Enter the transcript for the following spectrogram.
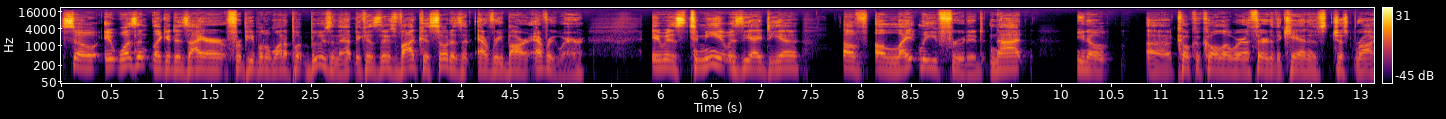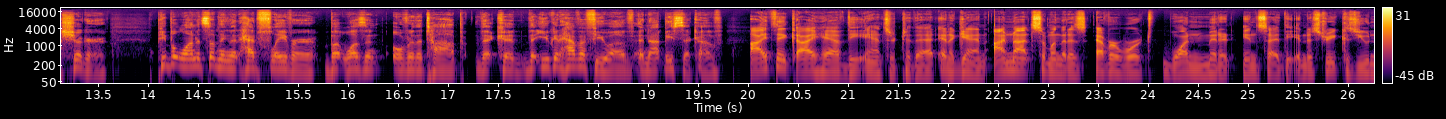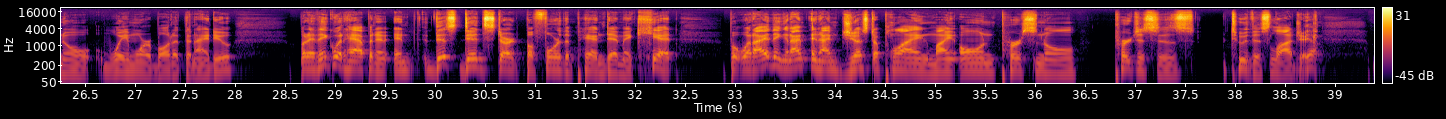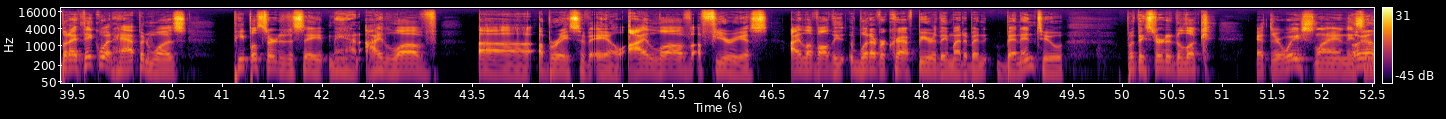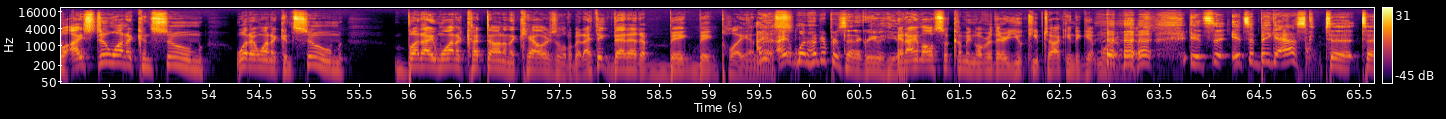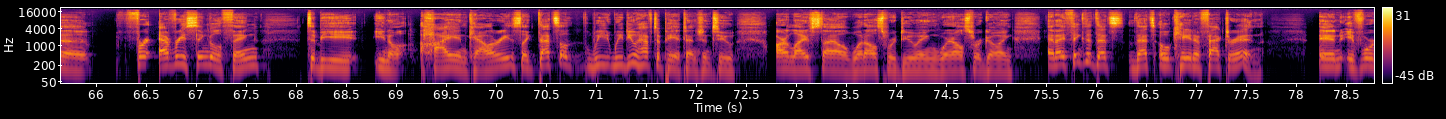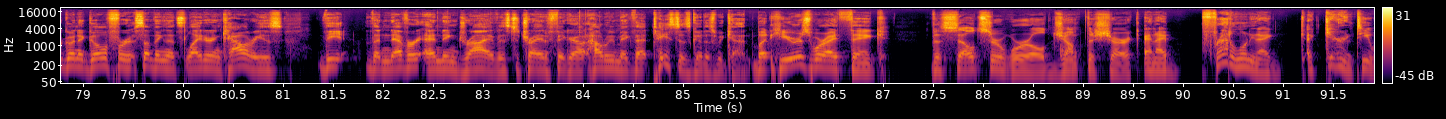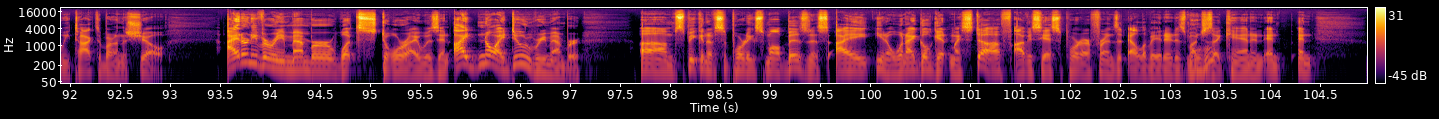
So it wasn't like a desire for people to want to put booze in that because there's vodka sodas at every bar everywhere. It was to me it was the idea of a lightly fruited, not, you know, uh, Coca-Cola where a third of the can is just raw sugar people wanted something that had flavor but wasn't over the top that could that you could have a few of and not be sick of. I think I have the answer to that. And again, I'm not someone that has ever worked one minute inside the industry because you know way more about it than I do. But I think what happened, and this did start before the pandemic hit. But what I think, and I'm and I'm just applying my own personal purchases to this logic. Yeah. But I think what happened was people started to say, "Man, I love." uh, abrasive ale. I love a Furious. I love all the whatever craft beer they might have been been into, but they started to look at their waistline and they said, yeah. "Well, I still want to consume what I want to consume." But I want to cut down on the calories a little bit. I think that had a big, big play in I, this. I 100% agree with you. and I'm also coming over there. You keep talking to get more of this. it's a, it's a big ask to to for every single thing to be you know high in calories like that's a we we do have to pay attention to our lifestyle what else we're doing where else we're going and i think that that's that's okay to factor in and if we're going to go for something that's lighter in calories the the never ending drive is to try and figure out how do we make that taste as good as we can But here's where I think the seltzer world jumped the shark. And I, Fratelloni and I, I guarantee we talked about it on the show. I don't even remember what store I was in. I no, I do remember. Um, speaking of supporting small business, I you know when I go get my stuff, obviously I support our friends at Elevated as much as I can, and and and.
